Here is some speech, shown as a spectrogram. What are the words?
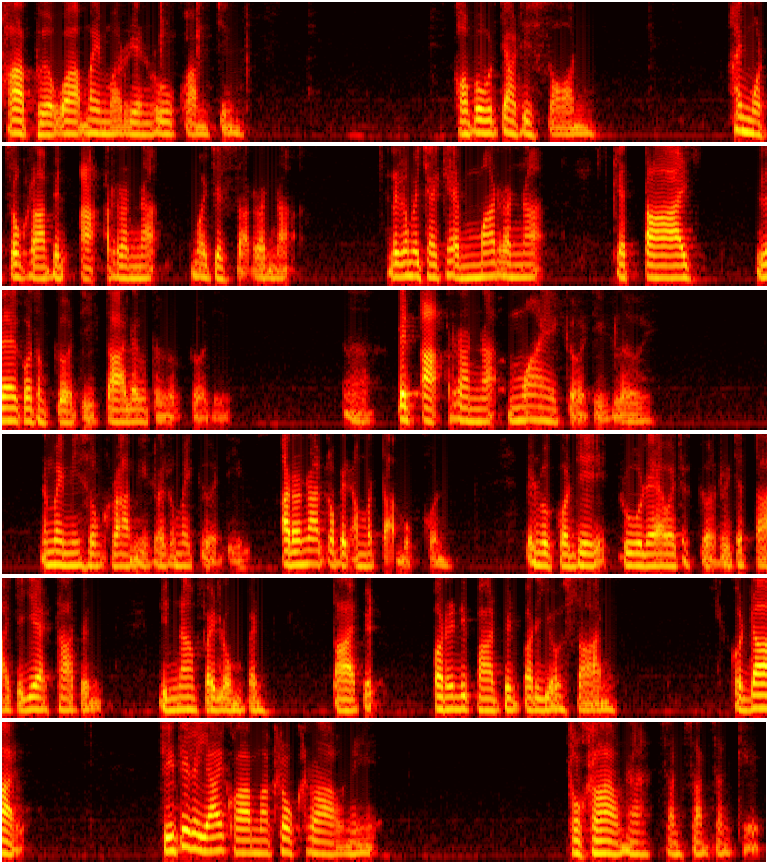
ถ้าเผื่อว่าไม่มาเรียนรู้ความจริง ของพระพุทธเจ้าที่สอน ให้หมดสงครามเป็นอรณะไม่ใช่สารณะ แล้วก็ไม่ใช่แค่มรณะ แค่ตาย แล้วก็ต้องเกิดอีกตายแล้วก็ต้องเกิดอีกเป็นอรณะไม่เกิดอีกเลยนั่นไม่มีสงครามอีกแล้วก็ไม่เกิดอีกอรณะก็เป็นอมตะบุคคล เป็นบุคคลที่รู้แล้วว่าจะเกิดหรือจะตายจะแยกธาตุเป็นดินน้ำไฟลมเป็นตายเป็นปรินิพานเป็นปริโยสารก็ได้ สิ่งที่ขยายความมาคร่าวๆนี้ คร่าวๆนะสั้นๆสังเกต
